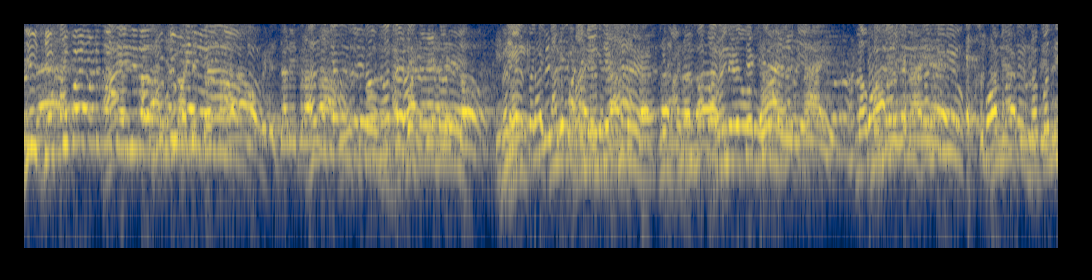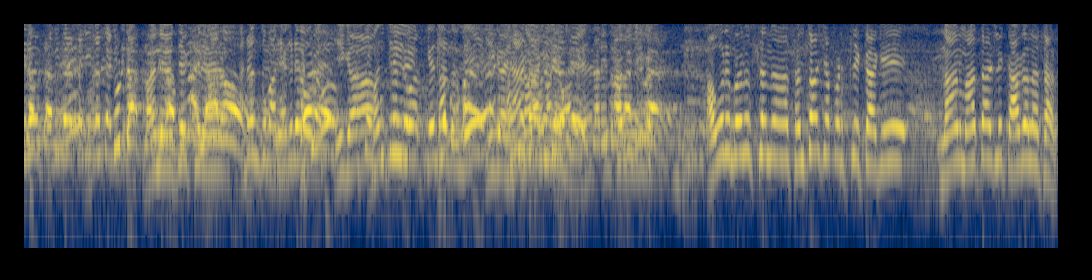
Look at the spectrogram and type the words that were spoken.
ನೀವು ಜಸ್ಟಿಫೈ ಮಾಡ್ಕೊತಾ ಇದ್ದೀರಾ ಲೂಟಿ ಇದ್ರಲ್ಲ. ಮಾನ್ಯ ಅಧ್ಯಕ್ಷರೇ, ಅನಂತ್ ಕುಮಾರ್ ಹೆಗಡೆ ಅವರು ಈಗ ಮಂತ್ರಿ ಇರುವ ಕೇಂದ್ರದಲ್ಲಿ ಈಗ ಅವರ ಮನಸ್ಸನ್ನ ಸಂತೋಷ ಪಡಿಸ್ಲಿಕ್ಕಾಗಿ ನಾನು ಮಾತಾಡ್ಲಿಕ್ಕೆ ಆಗಲ್ಲ ಸರ್.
